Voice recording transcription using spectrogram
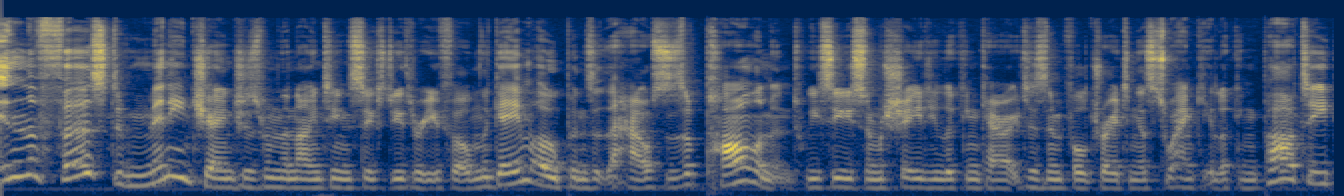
in the first of many changes from the 1963 film, the game opens at the Houses of Parliament. We see some shady-looking characters infiltrating a swanky-looking party,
